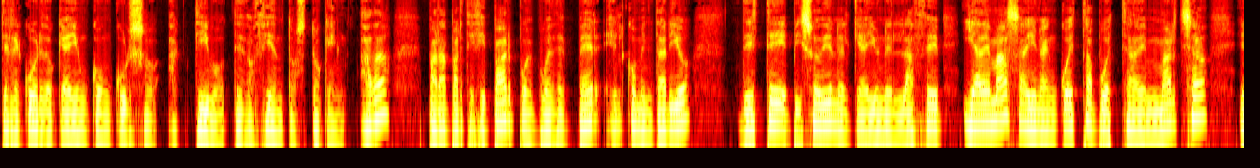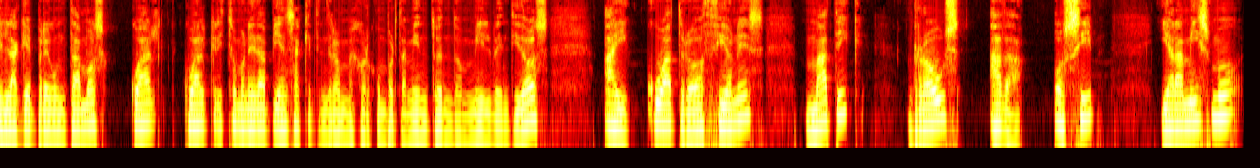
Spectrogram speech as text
Te recuerdo que hay un concurso activo de 200 token ADA. Para participar, pues puedes ver el comentario de este episodio en el que hay un enlace y además hay una encuesta puesta en marcha en la que preguntamos cuál, cuál criptomoneda piensas que tendrá un mejor comportamiento en 2022. Hay cuatro opciones Matic, Rose, Ada o SIP y ahora mismo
